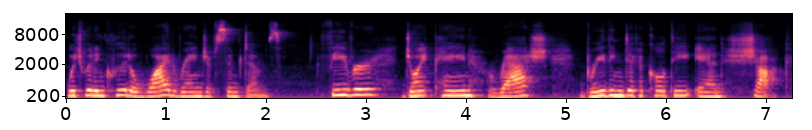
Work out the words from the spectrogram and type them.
which would include a wide range of symptoms fever, joint pain, rash, breathing difficulty, and shock.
